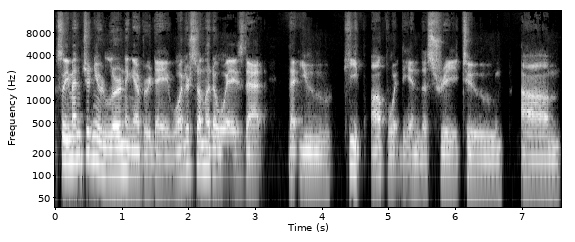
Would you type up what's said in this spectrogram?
so you mentioned you're learning every day. What are some of the ways that that you keep up with the industry to um,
